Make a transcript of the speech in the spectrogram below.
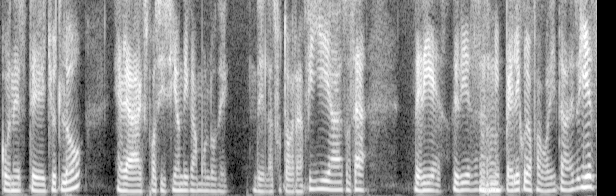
con este Jude Law, en la exposición, digámoslo, de, de las fotografías, o sea, de 10, de 10, esa es mi película favorita. Y es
